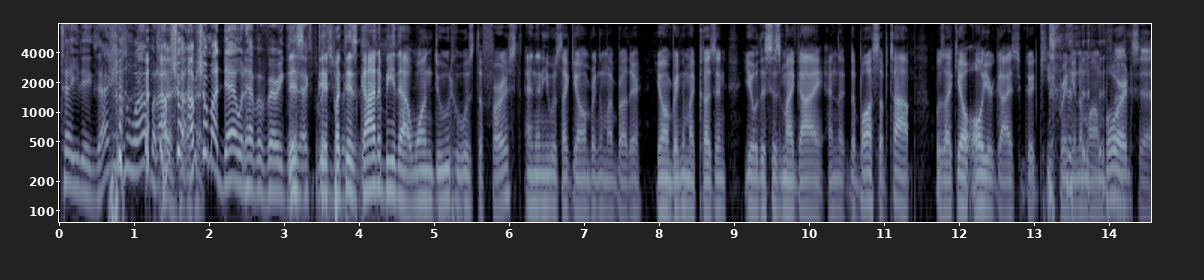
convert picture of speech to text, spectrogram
tell you the exact reason why, but I'm sure I'm sure my dad would have a very good There's- explanation. but there's this. got to be that one dude who was the first, and then he was like, "Yo, I'm bringing my brother. Yo, I'm bringing my cousin. Yo, this is my guy." And the, the boss up top was like, "Yo, all your guys are good. Keep bringing them on board, Facts, yeah.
